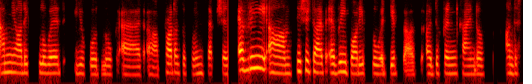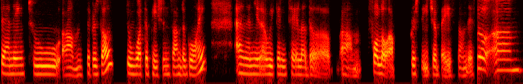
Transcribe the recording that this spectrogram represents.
amniotic fluid you could look at uh, product of conception every um, tissue type every body fluid gives us a different kind of understanding to um, the result to what the patient's undergoing. And then you know we can tailor the um, follow-up procedure based on this. So um,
